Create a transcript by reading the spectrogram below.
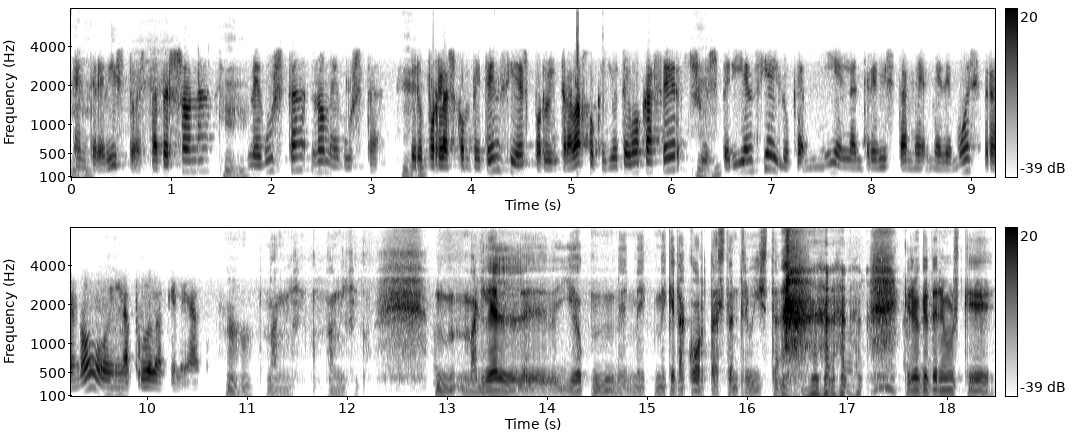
entrevisto a esta persona, me gusta, no me gusta, pero por las competencias, por el trabajo que yo tengo que hacer, su experiencia y lo que a mí en la entrevista me, demuestra, ¿no? O en la prueba que le hago. Magnífico, magnífico. Maribel, eh, yo me, queda corta esta entrevista. Creo que tenemos que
